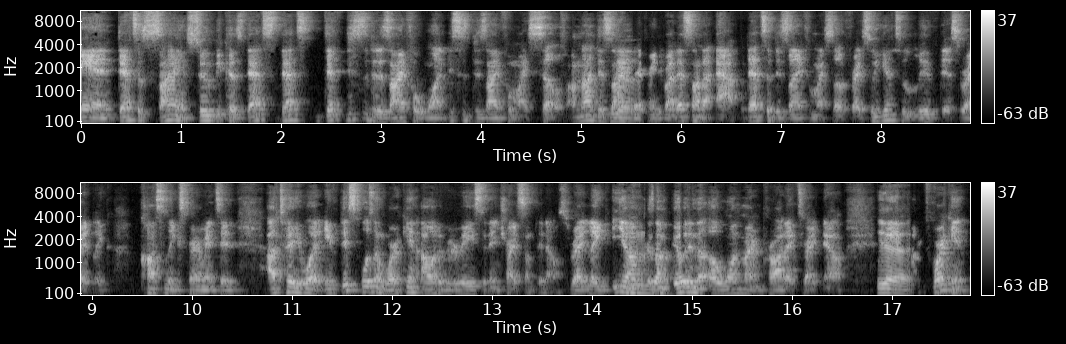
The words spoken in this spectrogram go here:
And that's a science too because that's that's that, this is the design for one this is designed for myself. I'm not designing yeah. that for anybody. That's not an app. That's a design for myself right? So you have to live this right? Like constantly experimenting i'll tell you what if this wasn't working i would have erased it and tried something else right? Like you know because mm-hmm. i'm building a, a one-man product right now. Yeah. it's working.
